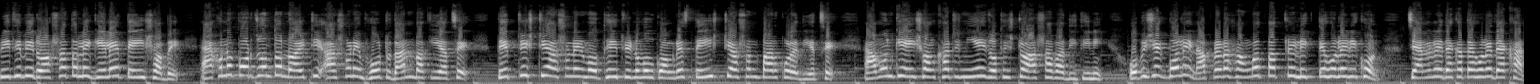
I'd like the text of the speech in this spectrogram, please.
পৃথিবী রসাতলে গেলে তেইশ হবে। এখনও পর্যন্ত নয়টি আসনে ভোট দান বাকি আছে। তেত্রিশটি আসনের মধ্যেই তৃণমূল কংগ্রেস তেইশটি আসন পার করে দিয়েছে। এমনকি এই সংখ্যাটি নিয়েই যথেষ্ট আশাবাদী তিনি। অভিষেক বলেন, আপনারা সংবাদপত্রে লিখতে হলে লিখুন, চ্যানেলে দেখাতে হলে দেখান।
